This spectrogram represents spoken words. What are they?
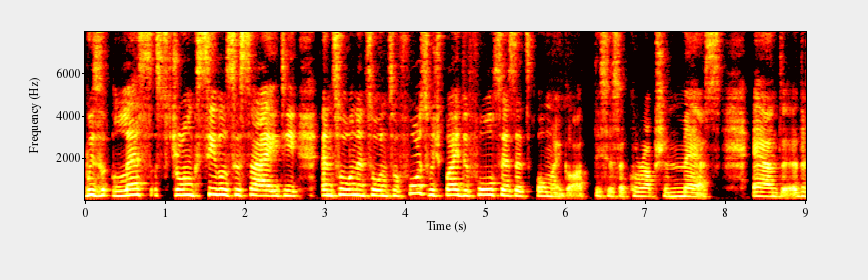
with less strong civil society and so on and so on and so forth which by default says that oh my god this is a corruption mess. And the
